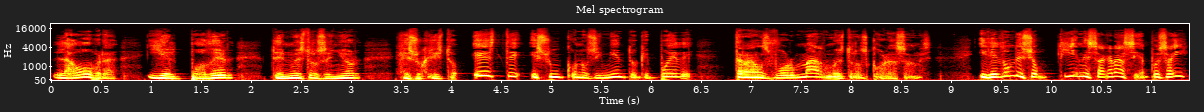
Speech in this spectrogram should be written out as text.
la obra y el poder de nuestro Señor Jesucristo. Este es un conocimiento que puede transformar nuestros corazones. ¿Y de dónde se obtiene esa gracia? Pues ahí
